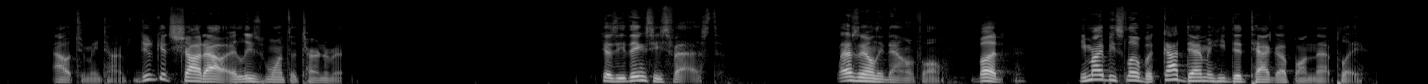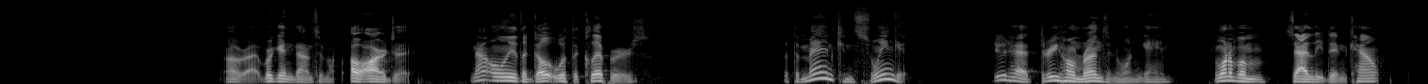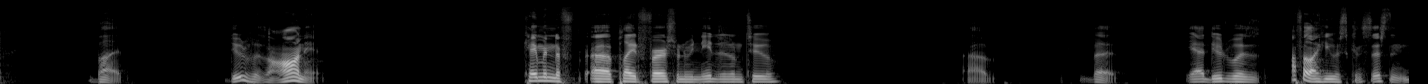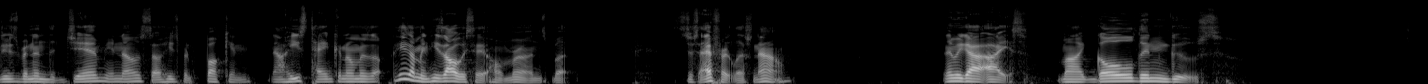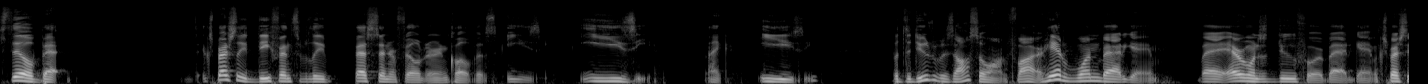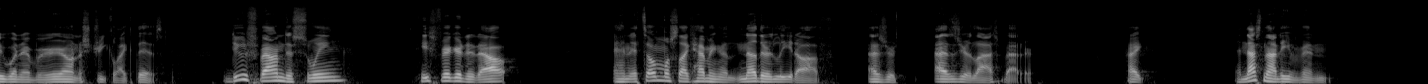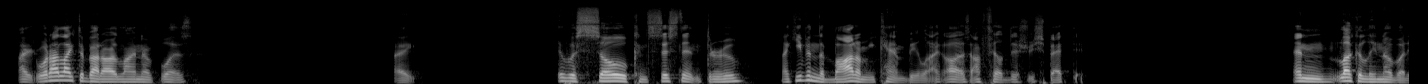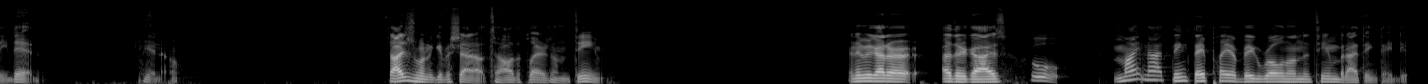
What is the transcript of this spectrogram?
out too many times. Dude gets shot out at least once a tournament because he thinks he's fast. That's the only downfall. But he might be slow. But god damn it, he did tag up on that play. All right, we're getting down to my, oh RJ. Not only the goat with the Clippers, but the man can swing it. Dude had three home runs in one game. One of them sadly didn't count, but dude was on it. Came into uh, played first when we needed him to. Uh, but yeah, dude was. I feel like he was consistent. Dude's been in the gym, you know, so he's been fucking. Now he's tanking them as he's. I mean, he's always hit home runs, but it's just effortless now. And then we got Ice my golden goose. Still bet, especially defensively, best center fielder in Clovis. Easy, easy, like easy. But the dude was also on fire. He had one bad game, but everyone's due for a bad game, especially whenever you're on a streak like this. The dude found a swing. He figured it out, and it's almost like having another lead off as your as your last batter. Like and that's not even like what I liked about our lineup was like it was so consistent through. Like even the bottom, you can't be like, oh, I feel disrespected. And luckily, nobody did. You know. So I just want to give a shout out to all the players on the team. And then we got our other guys who might not think they play a big role on the team, but I think they do.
